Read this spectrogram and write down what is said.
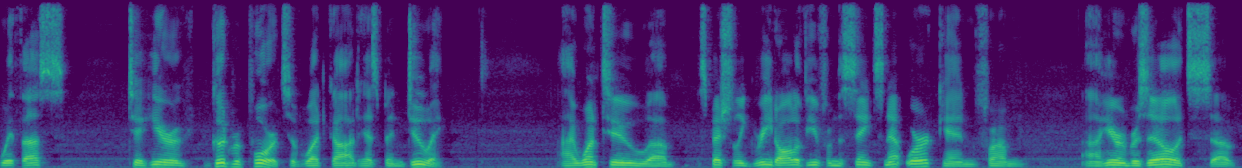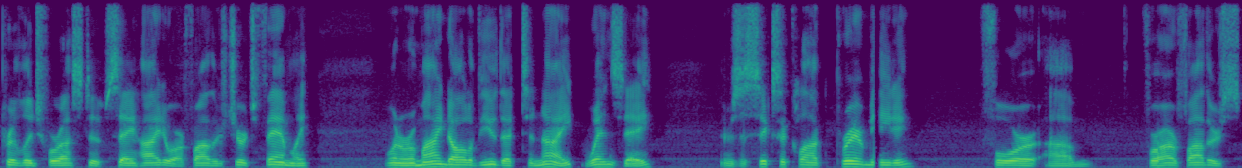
with us to hear good reports of what God has been doing. I want to um, especially greet all of you from the Saints Network and from uh, here in Brazil. It's a privilege for us to say hi to our Father's Church family. I want to remind all of you that tonight, Wednesday, there's a six o'clock prayer meeting for um, for our Father's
